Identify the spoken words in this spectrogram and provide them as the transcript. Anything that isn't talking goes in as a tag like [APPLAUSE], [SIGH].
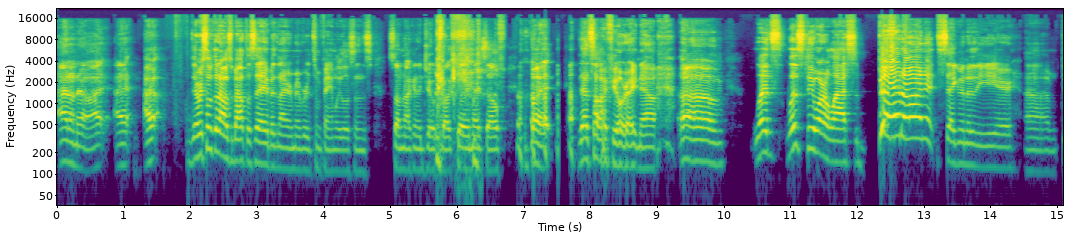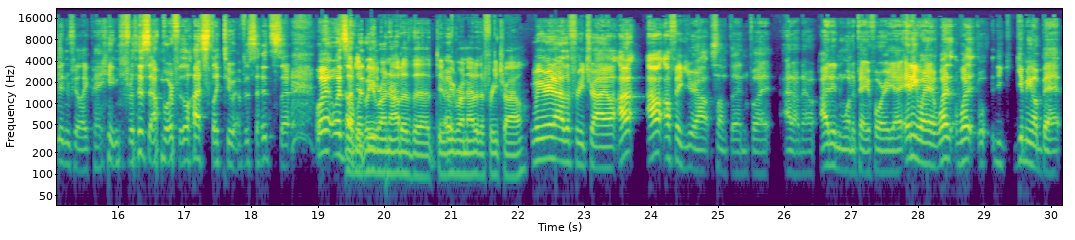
I don't know. I I I. There was something I was about to say, but then I remembered some family listens, so I'm not going to joke about killing myself. [LAUGHS] But that's how I feel right now. Um, let's let's do our last bet on it segment of the year. Um, didn't feel like paying [LAUGHS] for the soundboard for the last like two episodes. So what, what's Oh, up? did we you? run out of the? Did we Oh. run out of the free trial? We ran out of the free trial. I I'll, I'll figure out something, but I don't know. I didn't want to pay for it yet. Anyway, what what? Give me a bet.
